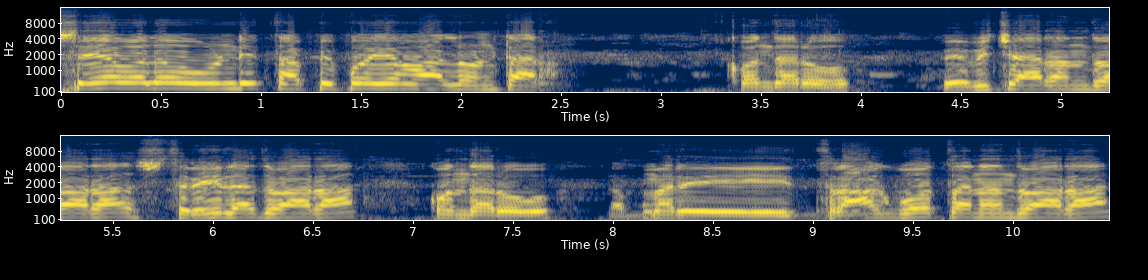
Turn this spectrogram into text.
సేవలో ఉండి తప్పిపోయే వాళ్ళు ఉంటారు. కొందరు వ్యభిచారం ద్వారా స్త్రీల ద్వారా కొందరు మరి త్రాగుబోతనం ద్వారా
